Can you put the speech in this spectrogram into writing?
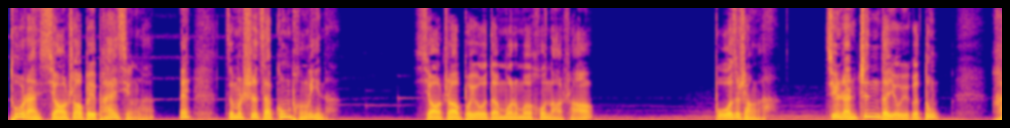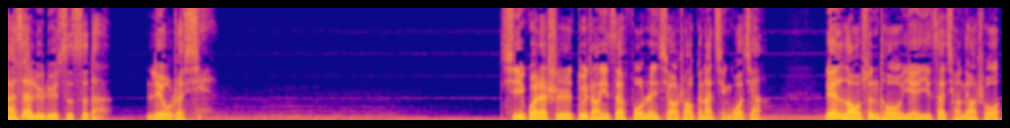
突然，小赵被拍醒了。哎，怎么是在工棚里呢？小赵不由得摸了摸后脑勺，脖子上啊，竟然真的有一个洞，还在缕缕丝丝的流着血。奇怪的是，队长一再否认小赵跟他请过假，连老孙头也一再强调说，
